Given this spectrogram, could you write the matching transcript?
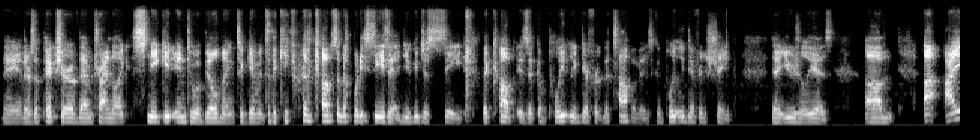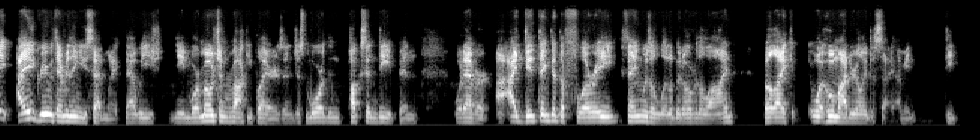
they, there's a picture of them trying to like sneak it into a building to give it to the keeper of the cup so nobody sees it. And you could just see the cup is a completely different. The top of it is a completely different shape than it usually is. Um, I I agree with everything you said, Mike. That we need more motion from hockey players and just more than pucks in deep and whatever. I, I did think that the flurry thing was a little bit over the line, but like, what who am I really to say? I mean, he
